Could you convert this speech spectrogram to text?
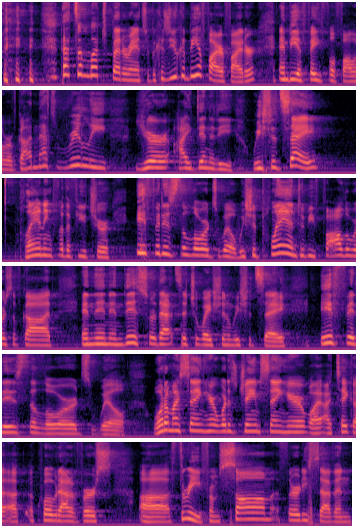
that's a much better answer because you could be a firefighter and be a faithful follower of God, and that's really your identity. We should say, planning for the future, if it is the Lord's will. We should plan to be followers of God, and then in this or that situation, we should say, if it is the Lord's will. What am I saying here? What is James saying here? Well, I, I take a, a, quote out of verse uh, 3 from Psalm 37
